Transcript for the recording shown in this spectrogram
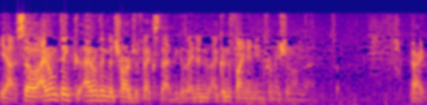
Yeah. So I don't think I don't think the charge affects that because I didn't I couldn't find any information on that. So. All right.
